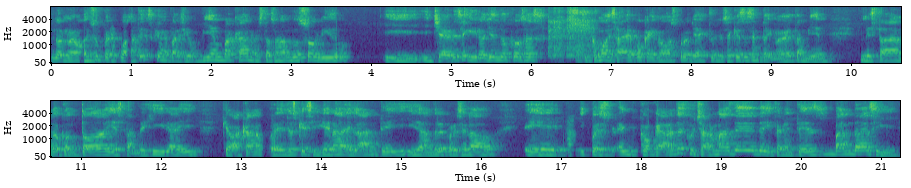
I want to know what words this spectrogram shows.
lo nuevo de Supercuates, que me pareció bien bacano, está sonando sólido y, chévere seguir oyendo cosas así como de esa época y nuevos proyectos. Yo sé que 69 también le está dando con toda y están de gira y qué bacano por ellos que siguen adelante y, dándole por ese lado. Eh, y pues con ganas de escuchar más de, diferentes bandas y,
